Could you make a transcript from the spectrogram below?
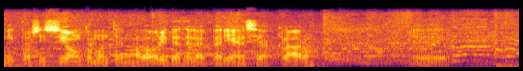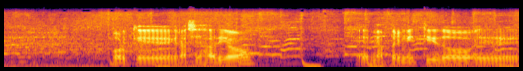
mi posición como entrenador y desde la experiencia, claro. Eh, porque gracias a Dios eh, me ha permitido eh,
